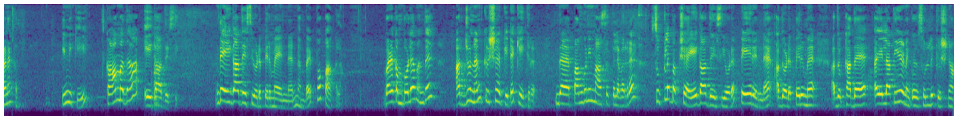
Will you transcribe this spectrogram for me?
வணக்கம். இன்னைக்கு காமதா ஏகாதசி. இந்த ஏகாதசியோட பெருமை என்னன்னு நம்ம இப்போ பார்க்கலாம். வழக்கம் போல் வந்து அர்ஜுனன் கிருஷ்ணர்கிட்ட கேட்குறார் இந்த பங்குனி மாசத்துல வர்ற சுக்லபக்ஷ ஏகாதசியோட பேர் என்ன? அதோட பெருமை அது கதை எல்லாத்தையும் எனக்கு சொல்லு கிருஷ்ணா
